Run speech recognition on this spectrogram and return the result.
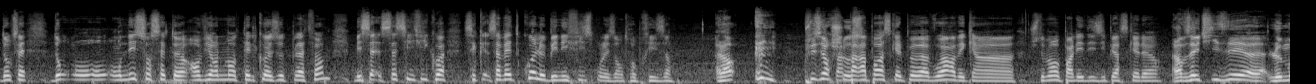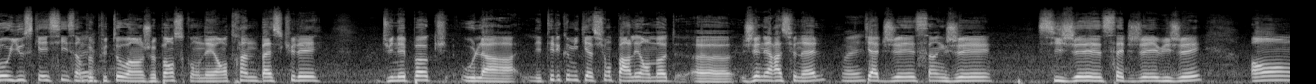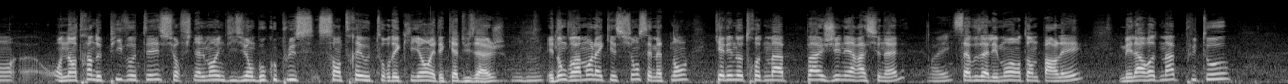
Donc, donc on, est sur cet euh, environnement telco as a plateforme, mais ça, ça signifie quoi? C'est que ça va être quoi le bénéfice pour les entreprises? Alors plusieurs choses. Par rapport à ce qu'elles peuvent avoir avec un. Justement, on parlait des hyperscalers. Alors, vous avez utilisé euh, le mot use cases un peu plus tôt. Hein. Je pense qu'on est en train de basculer d'une époque où la, les télécommunications parlaient en mode euh, générationnel 4G, 5G, 6G, 7G, 8G. En, on est en train de pivoter sur finalement une vision beaucoup plus centrée autour des clients et des cas d'usage. Mhm. Et donc vraiment la question c'est maintenant quel est notre roadmap pas générationnel? Ça vous allez moins entendre parler mais la roadmap plutôt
